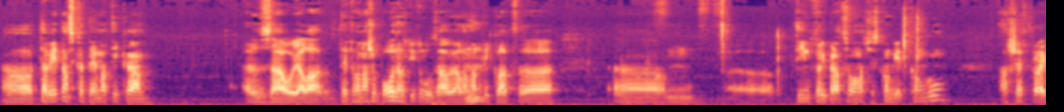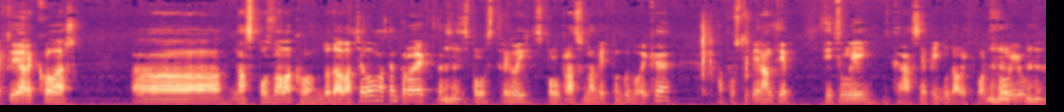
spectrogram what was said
Uh, tá vietnamská tematika zaujala, toho našho pôvodného titulu zaujala mm-hmm. napríklad um, tým, ktorý pracoval na Českom Vietkongu a šéf projektu Jarek Kolář uh, nás pozval ako dodávateľov na ten projekt, tak mm-hmm. sme si spolu strihli spoluprácu na Vietkongu 2 a postupne nám tie tituly krásne pribudali v portfóliu. Mm-hmm.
